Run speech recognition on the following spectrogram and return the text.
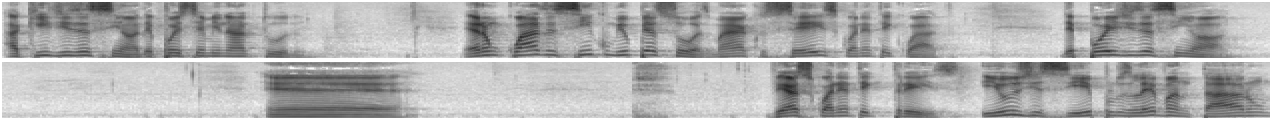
aqui diz assim, ó, depois de terminar tudo. Eram quase 5 mil pessoas, Marcos 6, 44. Depois diz assim, ó. É, verso 43. E os discípulos levantaram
